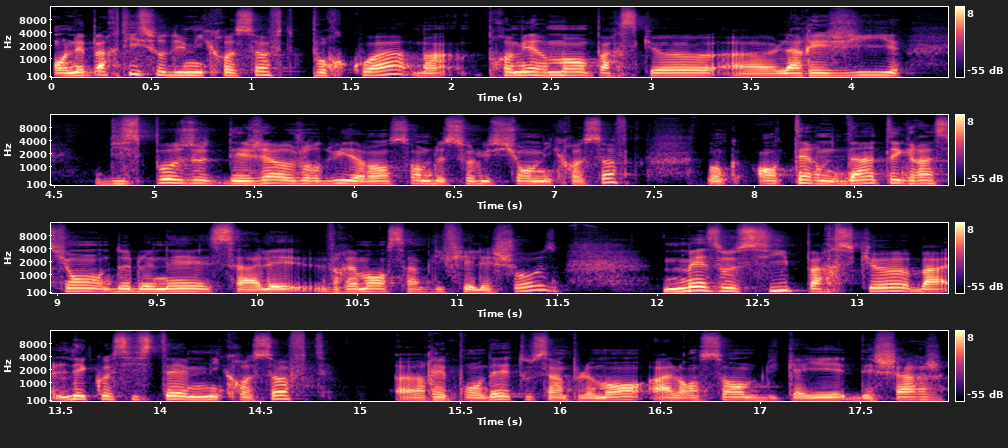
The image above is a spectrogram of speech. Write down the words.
On est parti sur du Microsoft. Pourquoi? Ben, Premièrement, parce que la régie dispose déjà aujourd'hui d'un ensemble de solutions Microsoft. Donc en termes d'intégration de données, ça allait vraiment simplifier les choses, mais aussi parce que bah, l'écosystème Microsoft euh, répondait tout simplement à l'ensemble du cahier des charges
